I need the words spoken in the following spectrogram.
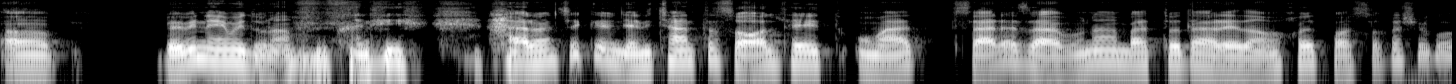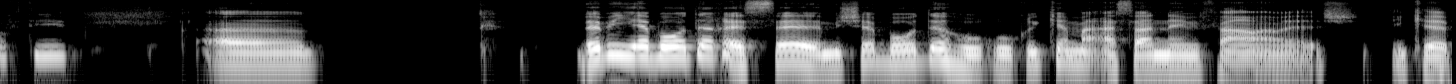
آه ببین نمی‌دونم. یعنی هر آنچه که یعنی چند تا سوال هیت اومد سر زبونم بعد تو در ادامه خودت پاسخشو گفتی. ببین یه بعد قصه. میشه بعد حقوقی که من اصلا نمیفهممش. اینکه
